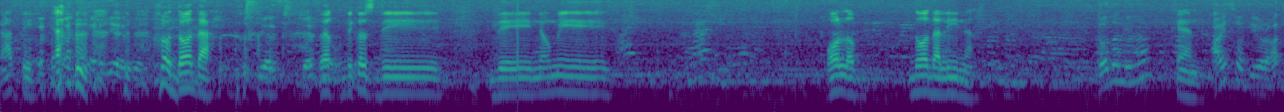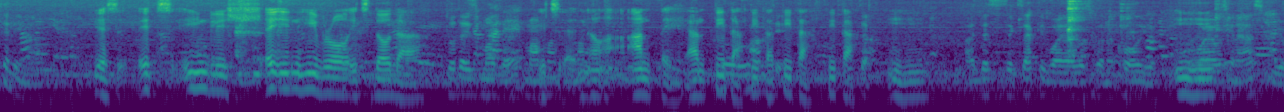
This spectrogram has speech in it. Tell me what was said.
ate. yes, oh, Doda. yes, Well, definitely. because they they know me all of Doda Lina Dodalina? can. I thought you were Atelina. Yes, it's English. eh, In Hebrew, it's Doda. Doda is mother, mama. It's uh, no, ante, and tita, tita, tita, tita. Tita. hmm Uh, this is exactly why I was going to call you. Mhm. Why I was going to ask you.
